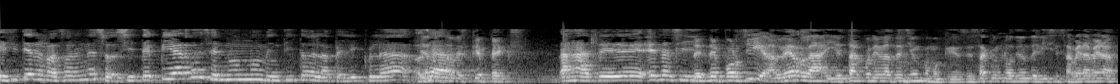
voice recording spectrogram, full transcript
y sí tienes razón en eso. Si te pierdes en un momentito de la película, o ya sea, no sabes qué pex. ajá, te- es así. De, de por sí, al verla y estar poniendo atención, como que se saca uno de donde dices, a ver, a ver, a-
